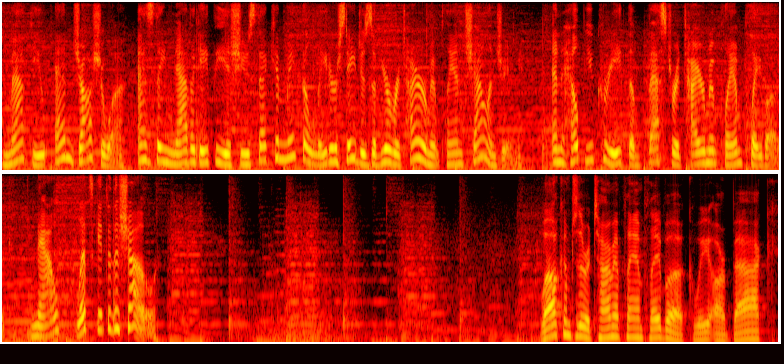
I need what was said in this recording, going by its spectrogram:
Matthew, and Joshua as they navigate the issues that can make the later stages of your retirement plan challenging and help you create the best retirement plan playbook. Now, let's get to the show. Welcome to the Retirement Plan Playbook. We are back.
